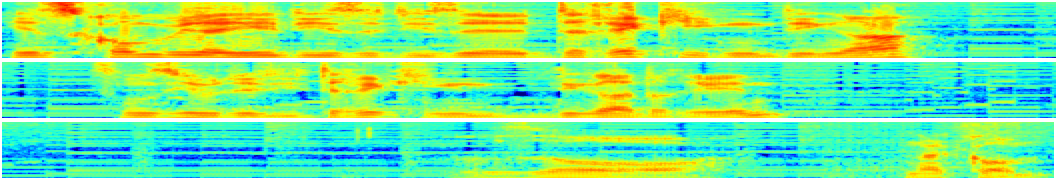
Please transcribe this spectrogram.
Jetzt kommen wieder hier diese, diese dreckigen Dinger. Jetzt muss ich wieder die dreckigen Dinger drehen. So. Na komm.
